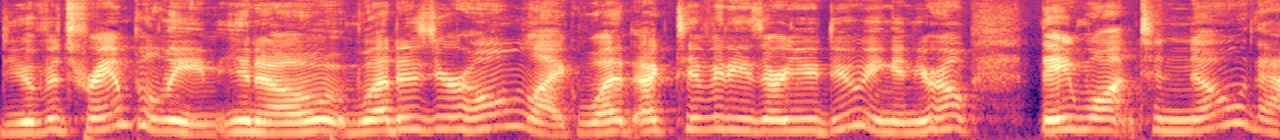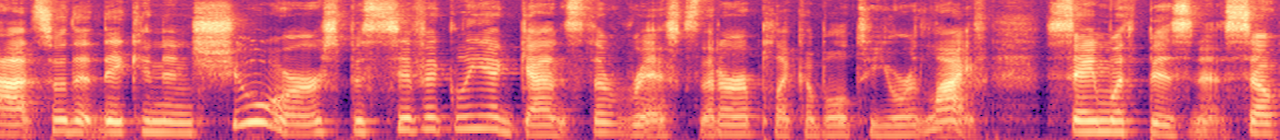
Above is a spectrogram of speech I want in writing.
Do you have a trampoline? You know, what is your home like? What activities are you doing in your home? They want to know that so that they can insure specifically against the risks that are applicable to your life. Same with business. So,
